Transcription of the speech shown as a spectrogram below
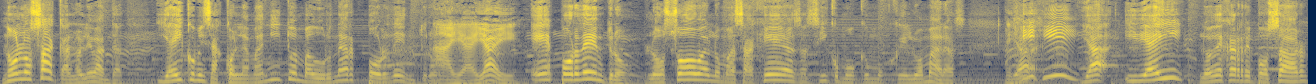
no lo sacas, lo levantas. Y ahí comienzas con la manito a embadurnar por dentro. Ay, ay, ay. Es por dentro. Lo sobas, lo masajeas así como, como que lo amaras. ¿Ya? Ya, y de ahí lo dejas reposar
